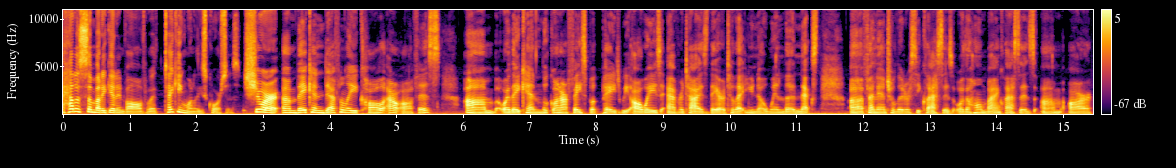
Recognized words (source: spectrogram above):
how does somebody get involved with taking one of these courses? Sure um, they can definitely call our office um, or they can look on our Facebook page. We always advertise there to let you know when the next uh, financial literacy classes or the home buying classes um, are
